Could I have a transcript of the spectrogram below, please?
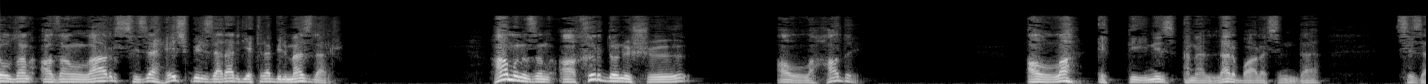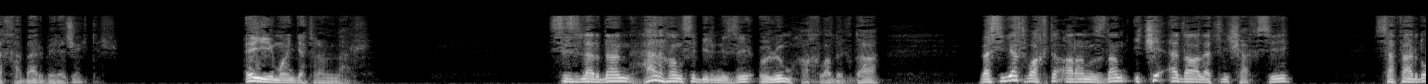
yoldan azanlar sizə heç bir zərər yetirə bilməzlər. Hamınızın axır dönüşü Allahadır. Allah etdiyiniz əməllər barəsində sizə xəbər verəcəkdir. Ey iman gətirənlər! Sizlərdən hər hansı birinizi ölüm haqladıqda, vəsiyyət vaxtı aranızdan iki ədalətli şəxsi, səfərdə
